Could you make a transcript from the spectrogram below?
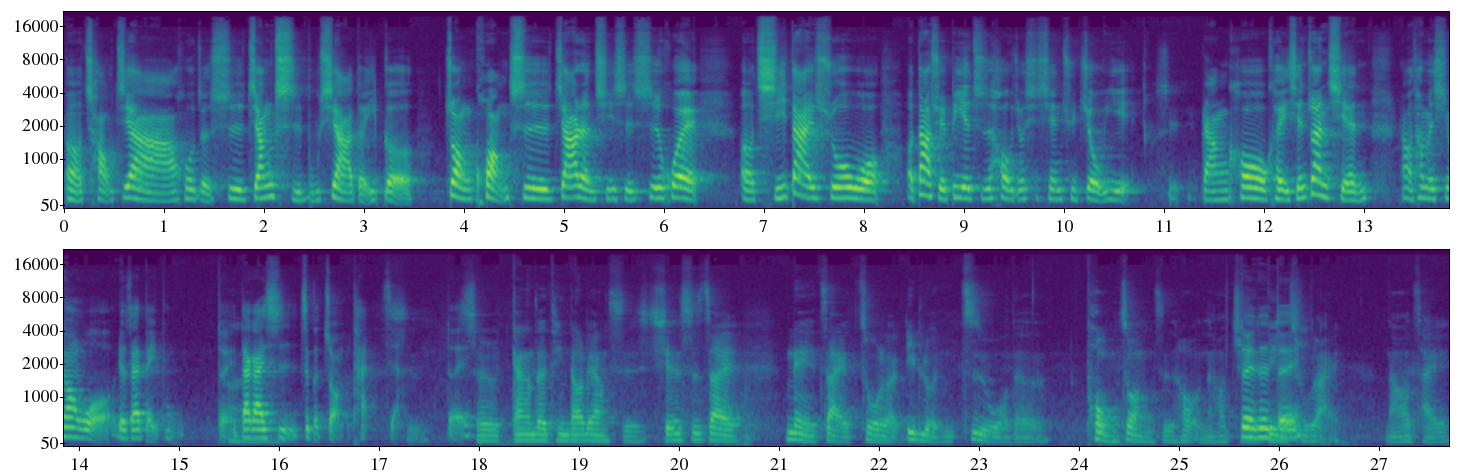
呃吵架啊，或者是僵持不下的一个。状况是家人其实是会呃期待说，我呃大学毕业之后就是先去就业，是，然后可以先赚钱，然后他们希望我留在北部，对，大概是这个状态这样，对。所以刚刚在听到量词，先是在内在做了一轮自我的碰撞之后，然后决定出来，然后才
